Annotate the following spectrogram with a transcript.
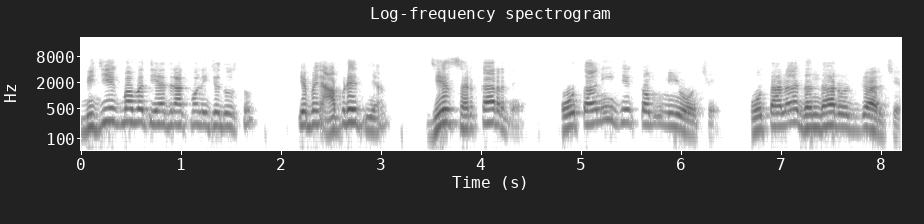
બીજી એક બાબત યાદ રાખવાની છે દોસ્તો, કે ભાઈ આપણે ત્યાં જે સરકારને પોતાની જે કંપનીઓ છે, પોતાના ધંધા રોજગાર છે,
